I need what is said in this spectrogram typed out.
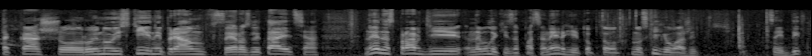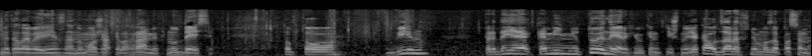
така, що руйнує стіни, прям все розлітається. В неї насправді невеликий запас енергії. Тобто, от, ну скільки важить цей диск металевий, я не знаю, ну може кілограмів, ну 10. Тобто він передає камінню ту енергію кінетичну, яка от зараз в ньому запасена.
